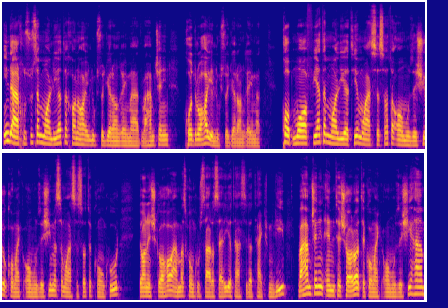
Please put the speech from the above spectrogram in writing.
این در خصوص مالیات خانه های لوکس و گران قیمت و همچنین خودروهای لوکس و گران قیمت. خب معافیت مالیاتی مؤسسات آموزشی و کمک آموزشی مثل مؤسسات کنکور دانشگاه ها هم از کنکور سراسری یا تحصیلات تکمیلی و همچنین انتشارات کمک آموزشی هم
